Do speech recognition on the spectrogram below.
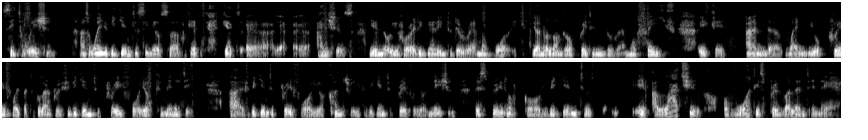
situation. And so when you begin to see yourself get get uh, anxious, you know you've already get into the realm of worry. You are no longer operating in the realm of faith. Okay. And uh, when you pray for a particular if you begin to pray for your community, uh, if you begin to pray for your country, if you begin to pray for your nation, the Spirit of God begin to alert you of what is prevalent in there.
